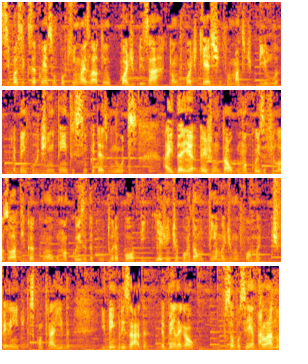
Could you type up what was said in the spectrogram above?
se você quiser conhecer um pouquinho mais lá, eu tenho o Pod Brisar, que é um podcast em formato de pílula, é bem curtinho, tem entre 5 e 10 minutos. A ideia é juntar alguma coisa filosófica com alguma coisa da cultura pop e a gente abordar um tema de uma forma diferente, descontraída e bem brisada. É bem legal. Só você entra lá no,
